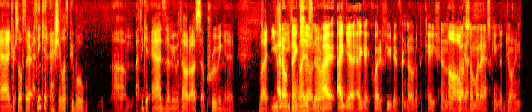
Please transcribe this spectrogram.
add yourself there. I think it actually lets people um, I think it adds them without us approving it. But you, I don't you think so. No. I, I get I get quite a few different notifications Oh, about okay. someone asking to join.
